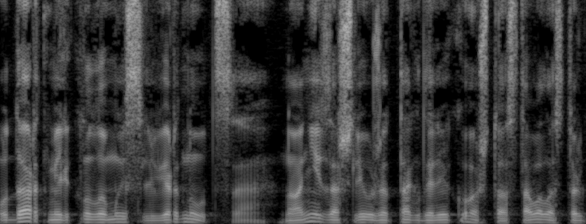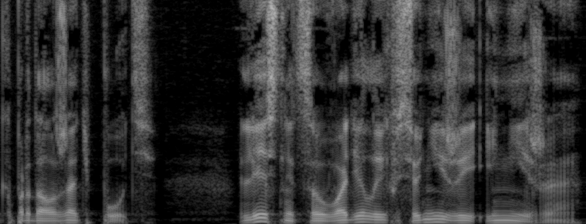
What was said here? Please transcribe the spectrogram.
У Дарт мелькнула мысль вернуться, но они зашли уже так далеко, что оставалось только продолжать путь. Лестница уводила их все ниже и ниже.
